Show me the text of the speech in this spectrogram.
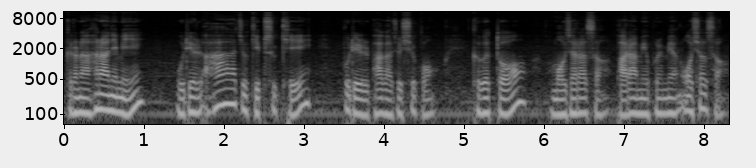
그러나 하나님이 우리를 아주 깊숙이 뿌리를 박아주시고 그것도 모자라서 바람이 불면 오셔서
